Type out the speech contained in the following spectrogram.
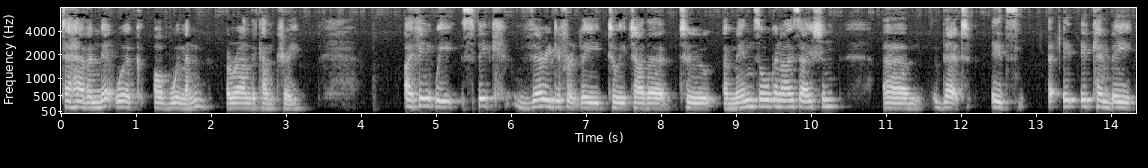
to have a network of women around the country I think we speak very differently to each other to a men's organization um, that it's it, it can be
